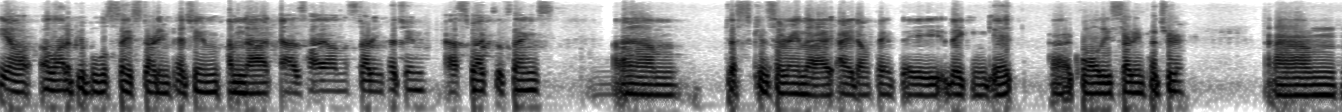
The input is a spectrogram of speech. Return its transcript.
you know, a lot of people will say starting pitching. I'm not as high on the starting pitching aspect of things. Um, just considering that I, I don't think they, they can get a quality starting pitcher. Um,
